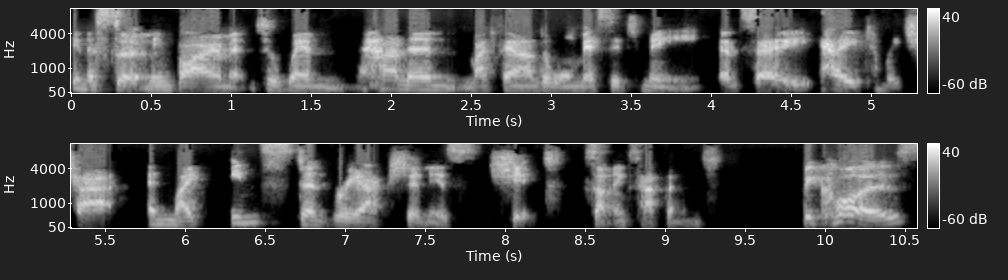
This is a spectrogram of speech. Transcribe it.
in a certain environment to when Hannah, my founder, will message me and say, Hey, can we chat? And my instant reaction is shit, something's happened. Because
